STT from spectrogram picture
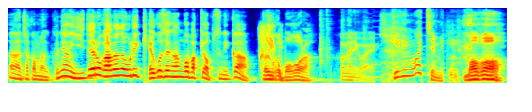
아 잠깐만 그냥 이대로 가면은 우리 개고생한 거밖에 없으니까 너 이거 먹어라 him anyway. Giving what to me? 먹어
